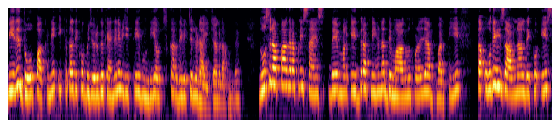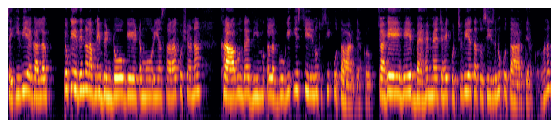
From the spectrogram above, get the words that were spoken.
ਵੀ ਇਹਦੇ ਦੋ ਪੱਖ ਨੇ। ਇੱਕ ਤਾਂ ਦੇਖੋ ਬਜ਼ੁਰਗ ਕਹਿੰਦੇ ਨੇ ਵੀ ਜਿੱਥੇ ਹੁੰਦੀ ਆ, ਉਸ ਘਰ ਦੇ ਵਿੱਚ ਲੜਾਈ ਝਗੜਾ ਹੁੰਦਾ ਦੂਸਰਾ ਆਪਾਂ ਅਗਰ ਆਪਣੀ ਸਾਇੰਸ ਦੇ ਮਤਲਬ ਕਿ ਇੱਧਰ ਆਪਣੀ ਹਨਾ ਦਿਮਾਗ ਨੂੰ ਥੋੜਾ ਜਿਹਾ ਵਰਤੀਏ, ਤਾਂ ਉਹਦੇ ਹਿਸਾਬ ਨਾਲ ਦੇਖੋ ਇਹ ਸਹੀ ਵੀ ਹੈ ਗੱਲ, ਕਿਉਂਕਿ ਇਹਦੇ ਨਾਲ ਆਪਣੇ ਵਿੰਡੋ, ਗੇਟ, ਮੋਰੀਆਂ ਸਾਰਾ ਕੁਝ ਹੈ ਨਾ ਖਰਾਬ ਹੁੰਦਾ ਦੀਮਕ ਲੱਗੂਗੀ, ਇਸ ਚੀਜ਼ ਨੂੰ ਤੁਸੀਂ ਉਤਾਰ ਦਿਆ ਕਰੋ। ਚਾਹੇ ਇਹ ਵਹਿਮ ਹੈ, ਚਾਹੇ ਕੁਝ ਵੀ ਹੈ, ਤਾਂ ਤੁਸੀਂ ਇਸ ਨੂੰ ਉਤਾਰ ਦਿਆ ਕਰੋ, ਹਨਾ?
